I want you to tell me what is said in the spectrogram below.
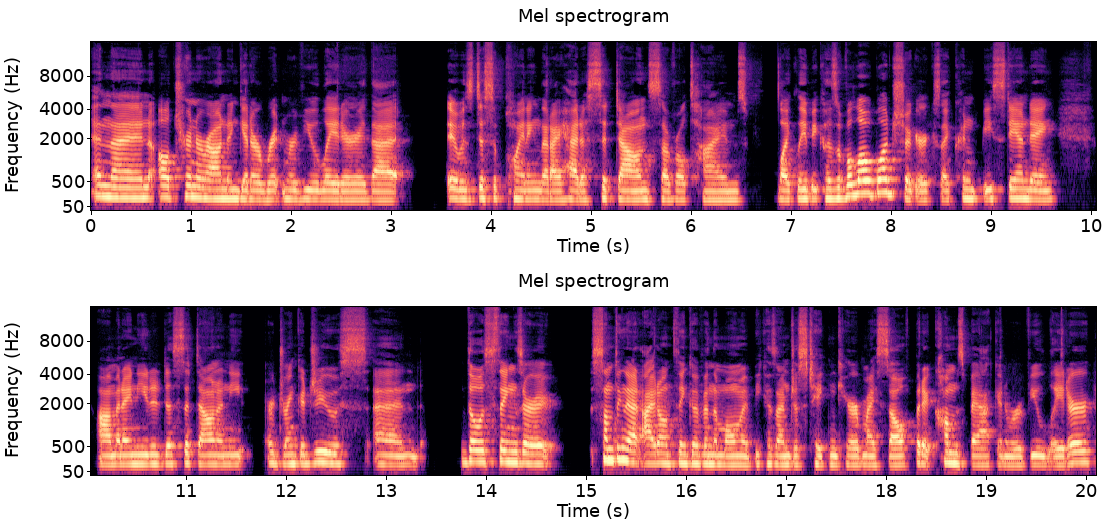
And then I'll turn around and get a written review later that it was disappointing that I had to sit down several times, likely because of a low blood sugar, because I couldn't be standing. Um, and I needed to sit down and eat or drink a juice. And those things are something that I don't think of in the moment because I'm just taking care of myself, but it comes back in a review later.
